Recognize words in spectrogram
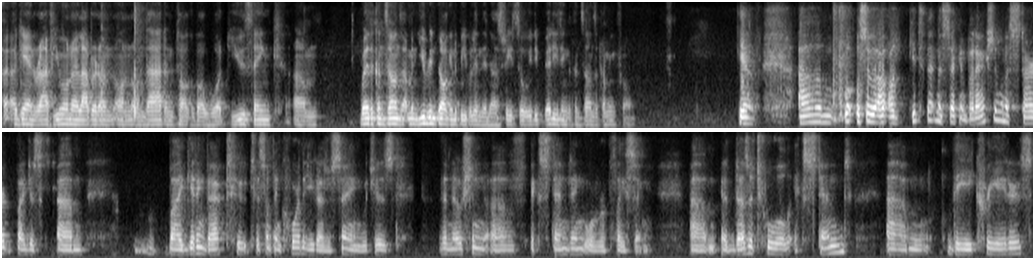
again, Raf, you want to elaborate on, on, on that and talk about what you think, um, where the concerns, I mean, you've been talking to people in the industry, so where do you think the concerns are coming from? Yeah. Um, well, so I'll, I'll, get to that in a second, but I actually want to start by just um, by getting back to, to something core that you guys are saying, which is the notion of extending or replacing. Um, does a tool extend um, the creators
